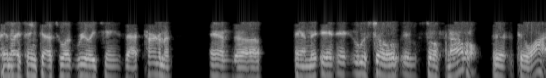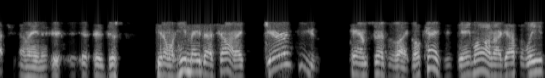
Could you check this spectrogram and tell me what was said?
And I think that's what really changed that tournament. And, uh, and it, it was so, it was so phenomenal to, to watch. I mean, it, it, it just, you know, when he made that shot, I guarantee you, Cam Smith was like, okay, game on. I got the lead.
